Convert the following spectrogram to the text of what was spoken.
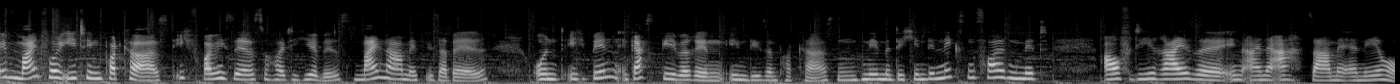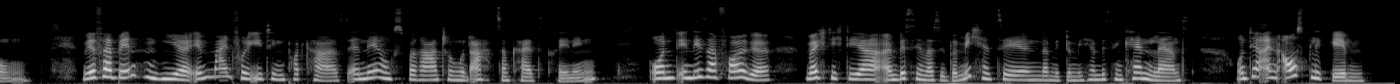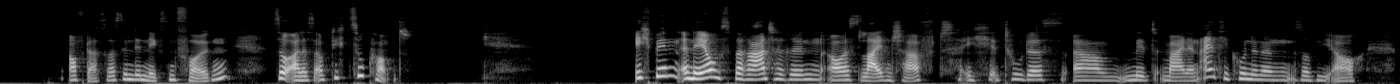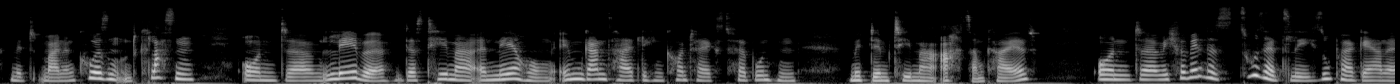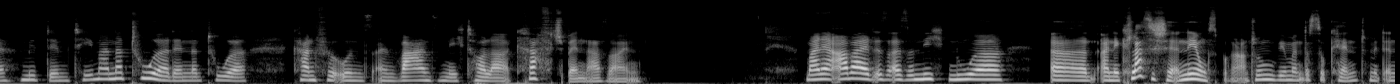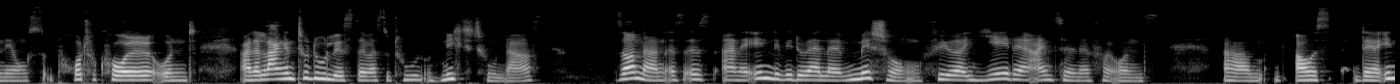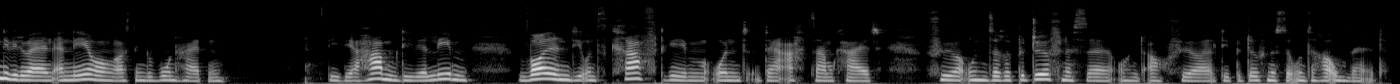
Im Mindful Eating Podcast. Ich freue mich sehr, dass du heute hier bist. Mein Name ist Isabel und ich bin Gastgeberin in diesem Podcast und nehme dich in den nächsten Folgen mit auf die Reise in eine achtsame Ernährung. Wir verbinden hier im Mindful Eating Podcast Ernährungsberatung und Achtsamkeitstraining. Und in dieser Folge möchte ich dir ein bisschen was über mich erzählen, damit du mich ein bisschen kennenlernst und dir einen Ausblick geben auf das, was in den nächsten Folgen so alles auf dich zukommt. Ich bin Ernährungsberaterin aus Leidenschaft. Ich tue das ähm, mit meinen Einzelkundinnen sowie auch mit meinen Kursen und Klassen und ähm, lebe das Thema Ernährung im ganzheitlichen Kontext verbunden mit dem Thema Achtsamkeit. Und ähm, ich verbinde es zusätzlich super gerne mit dem Thema Natur, denn Natur kann für uns ein wahnsinnig toller Kraftspender sein. Meine Arbeit ist also nicht nur äh, eine klassische Ernährungsberatung, wie man das so kennt, mit Ernährungsprotokoll und einer langen To-Do-Liste, was du tun und nicht tun darfst, sondern es ist eine individuelle Mischung für jede einzelne von uns ähm, aus der individuellen Ernährung, aus den Gewohnheiten, die wir haben, die wir leben wollen, die uns Kraft geben und der Achtsamkeit für unsere Bedürfnisse und auch für die Bedürfnisse unserer Umwelt.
